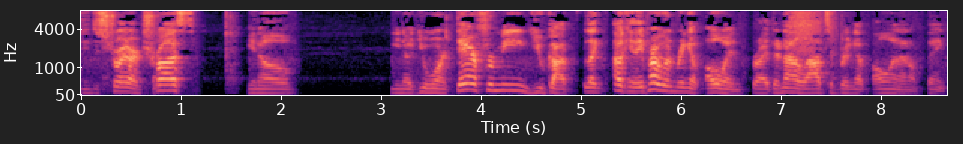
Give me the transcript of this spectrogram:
you destroyed our trust. You know, you know you weren't there for me. You got like okay, they probably wouldn't bring up Owen, right? They're not allowed to bring up Owen, I don't think.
